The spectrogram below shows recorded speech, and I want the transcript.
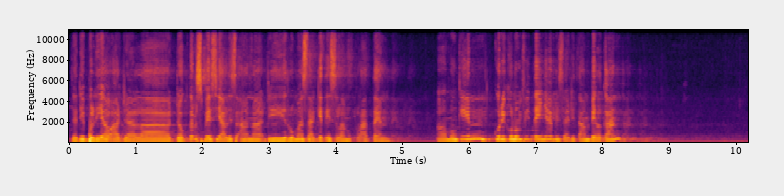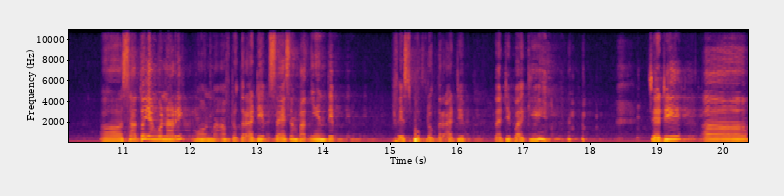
Jadi beliau adalah dokter spesialis anak di Rumah Sakit Islam Klaten. Uh, mungkin kurikulum vitae-nya bisa ditampilkan. Uh, satu yang menarik, mohon maaf Dokter Adib, saya sempat ngintip Facebook Dokter Adib tadi pagi. jadi uh,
